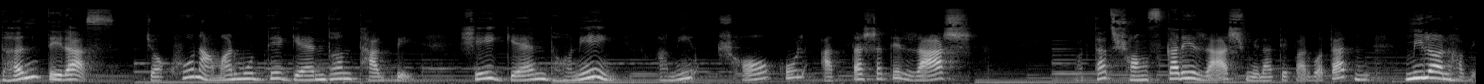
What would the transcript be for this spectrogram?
ধন তেরাস যখন আমার মধ্যে জ্ঞান ধন থাকবে, সেই জ্ঞান ধনেই আমি সকল আত্মার সাথে রাস, অর্থাৎ সংস্কারের রাস মেলাতে পারব। অর্থাৎ মিলন হবে।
